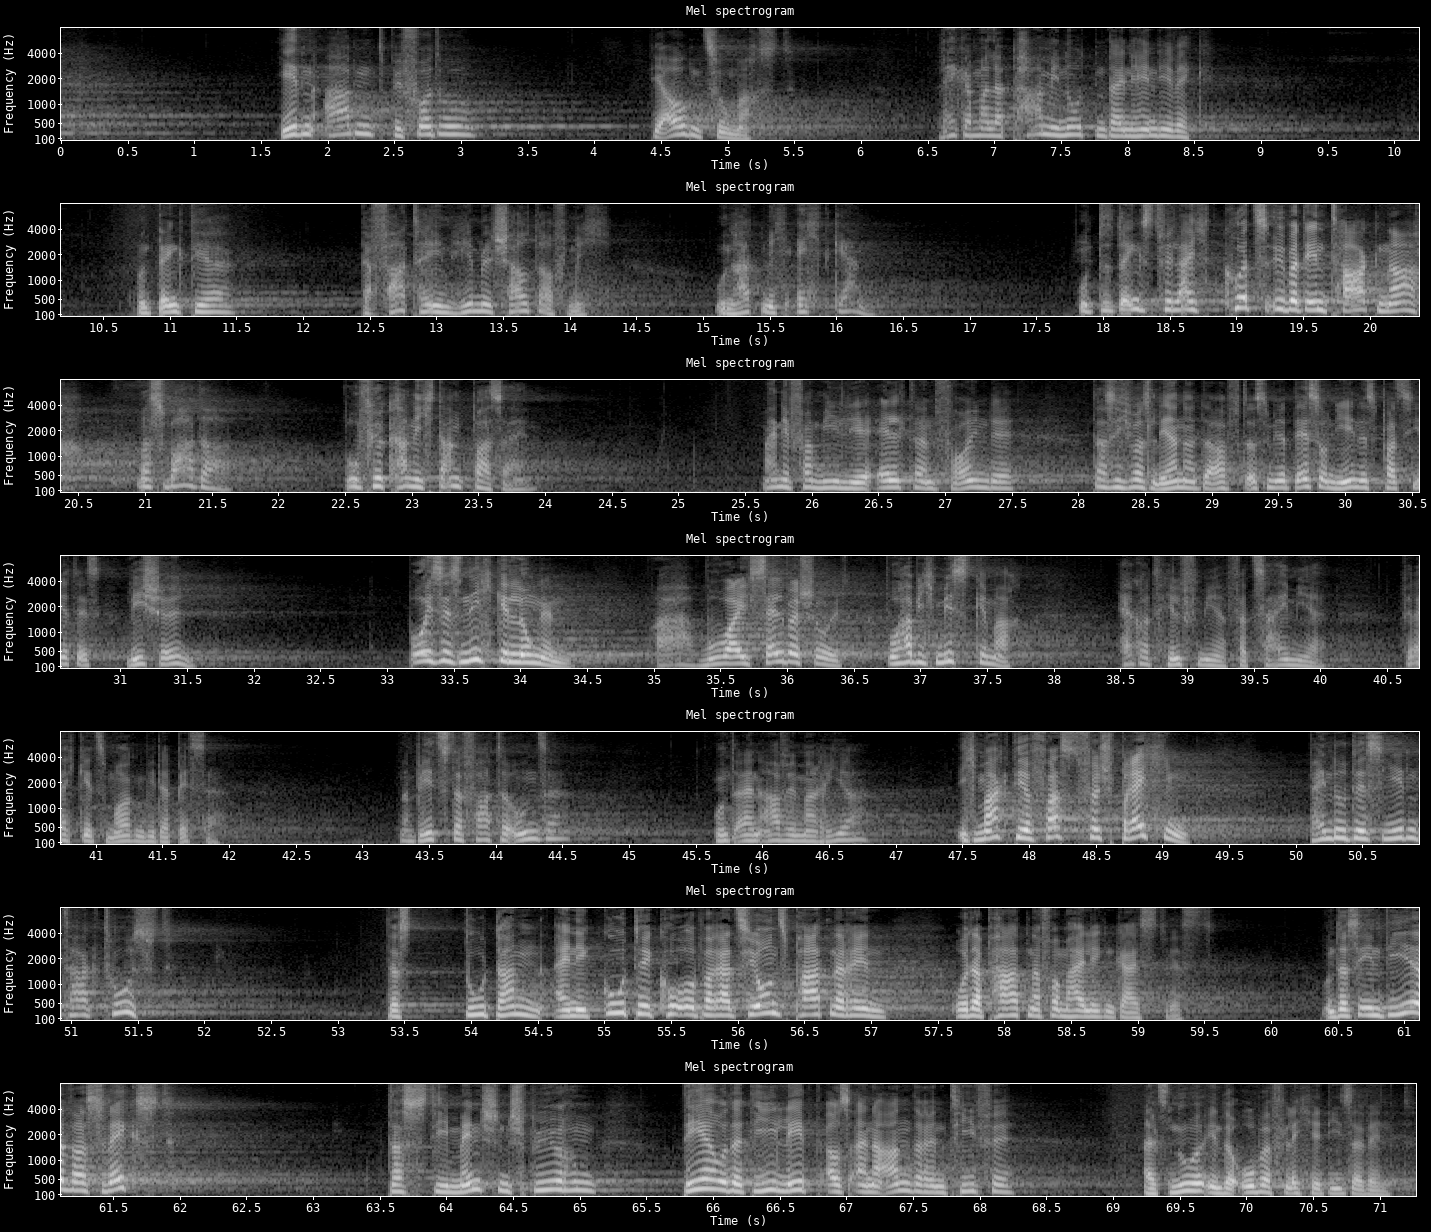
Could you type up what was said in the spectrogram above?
jeden Abend, bevor du die Augen zumachst, leg einmal ein paar Minuten dein Handy weg und denk dir, der Vater im Himmel schaut auf mich und hat mich echt gern. Und du denkst vielleicht kurz über den Tag nach, was war da? Wofür kann ich dankbar sein? Meine Familie, Eltern, Freunde, dass ich was lernen darf, dass mir das und jenes passiert ist. Wie schön. Wo ist es nicht gelungen? Ah, wo war ich selber schuld? Wo habe ich Mist gemacht? Herrgott, hilf mir, verzeih mir. Vielleicht geht es morgen wieder besser. Dann betst der Vater unser und ein Ave Maria. Ich mag dir fast versprechen, wenn du das jeden Tag tust, dass du dann eine gute Kooperationspartnerin oder Partner vom Heiligen Geist wirst. Und dass in dir was wächst, dass die Menschen spüren, der oder die lebt aus einer anderen Tiefe als nur in der Oberfläche dieser Welt.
